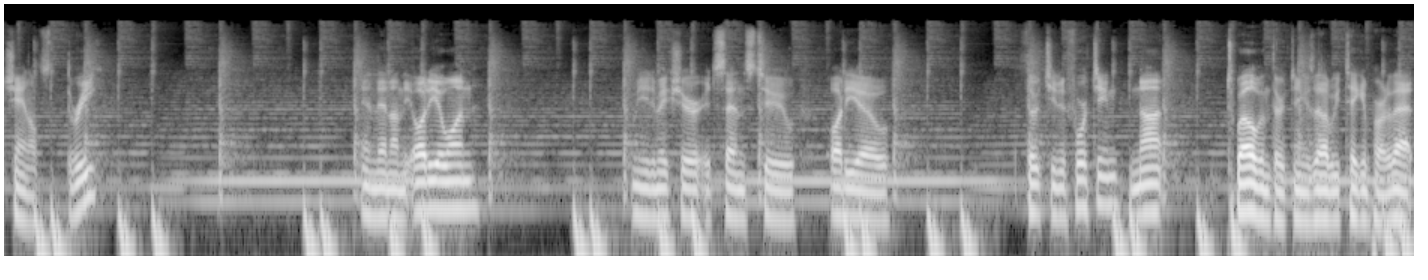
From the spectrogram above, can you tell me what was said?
channels 3 and then on the audio one, we need to make sure it sends to audio 13 and 14, not 12 and 13 because that'll be taking part of that.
